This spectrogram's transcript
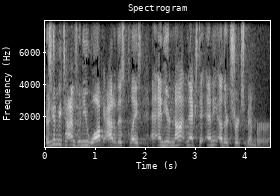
There's going to be times when you walk out of this place and you're not next to any other church member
